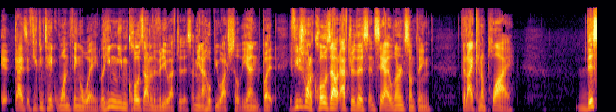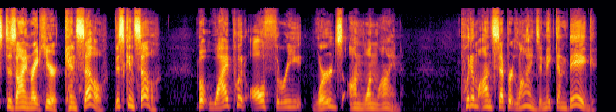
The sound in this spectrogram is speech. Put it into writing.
It, guys, if you can take one thing away, like you can even close out of the video after this. I mean, I hope you watch till the end, but if you just want to close out after this and say I learned something that I can apply. This design right here can sell. This can sell. But why put all three words on one line? Put them on separate lines and make them big.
